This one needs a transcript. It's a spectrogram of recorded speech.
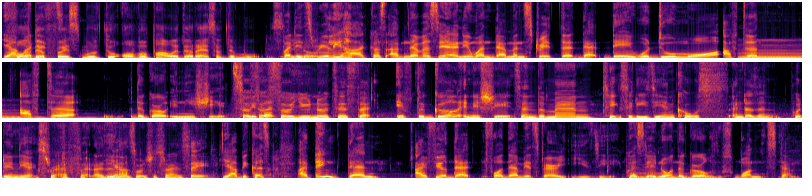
Yeah, for but the first move to overpower the rest of the moves. But it's know? really hard because I've never seen anyone demonstrated that they would do more after hmm. after the girl initiates. So, so, so you notice that if the girl initiates and the man takes it easy and coasts and doesn't put in the extra effort, I think Yeah. that's what she's trying to say. yeah, because I think then I feel that for them it's very easy because they know the girl wants them.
